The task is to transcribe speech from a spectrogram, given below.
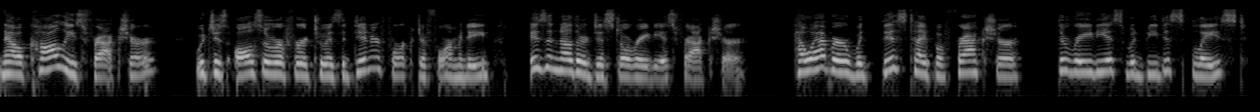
Now, a Colles fracture, which is also referred to as a dinner fork deformity, is another distal radius fracture. However, with this type of fracture, the radius would be displaced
